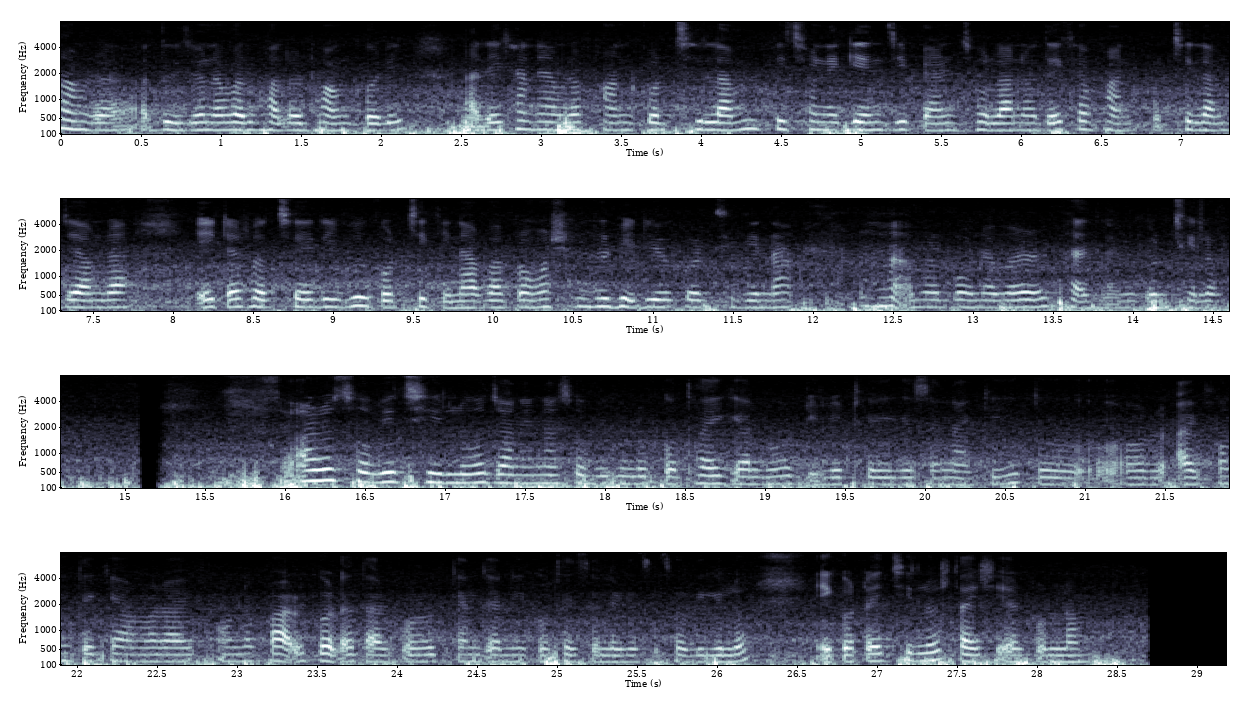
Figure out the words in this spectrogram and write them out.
আমরা দুজন আবার ভালো ঢং করি। আর এখানে আমরা ফান করছিলাম, পিছনে গেঞ্জি প্যান্ট ঝোলানো দেখে ফান করছিলাম যে আমরা এইটার হচ্ছে রিভিউ করছি কিনা বা প্রমোশনাল ভিডিও করছি কিনা। আমার বোন আবার ফ্যাজলামি করছিল। আরও ছবি ছিল, জানি না ছবিগুলো কোথায় গেল ডিলিট হয়ে গেছে নাকি? তো ওর আইফোন থেকে আমার আইফোনে পার করা তারপর কেন জানি কোথায় চলে গেছে ছবিগুলো। এই কটাই ছিল, তাই শেয়ার করলাম।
